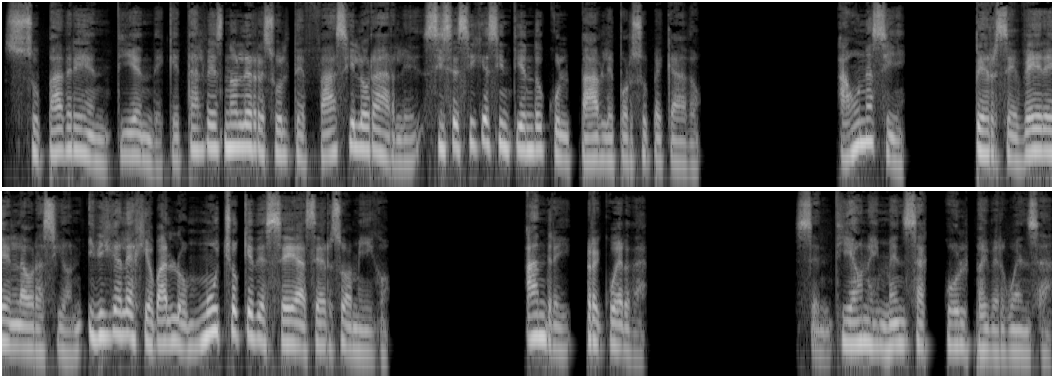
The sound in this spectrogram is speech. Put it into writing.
Su padre entiende que tal vez no le resulte fácil orarle si se sigue sintiendo culpable por su pecado. Aún así, persevere en la oración y dígale a Jehová lo mucho que desea ser su amigo. Andrei recuerda. Sentía una inmensa culpa y vergüenza,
